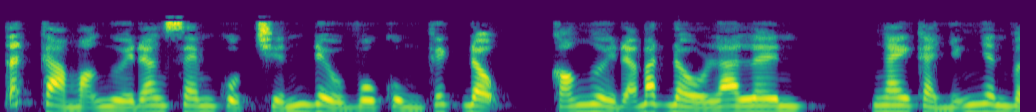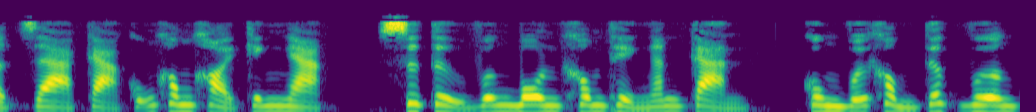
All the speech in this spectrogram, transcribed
Tất cả mọi người đang xem cuộc chiến đều vô cùng kích động, có người đã bắt đầu la lên, ngay cả những nhân vật già cả cũng không khỏi kinh ngạc, sư tử vương bôn không thể ngăn cản, cùng với khổng tước vương,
